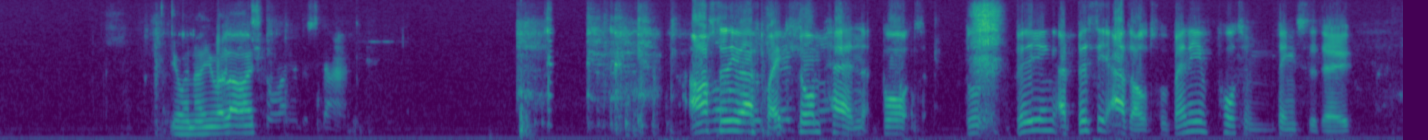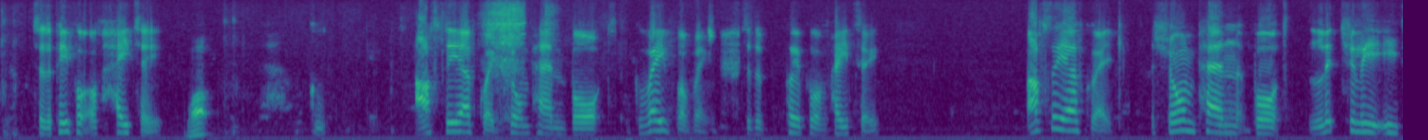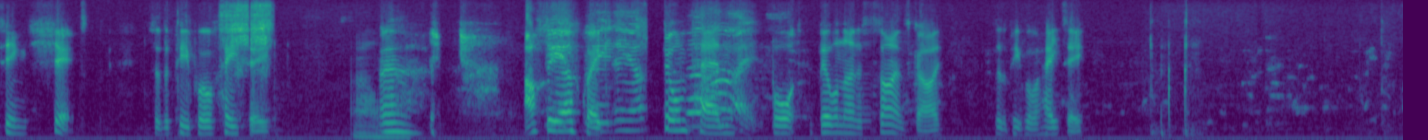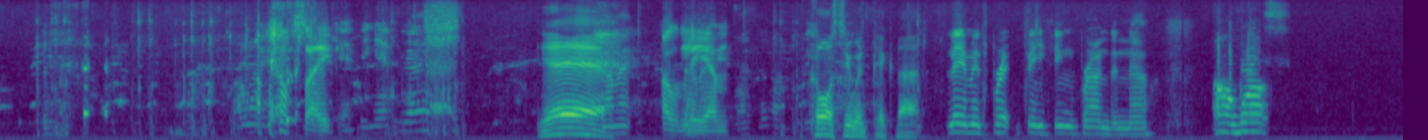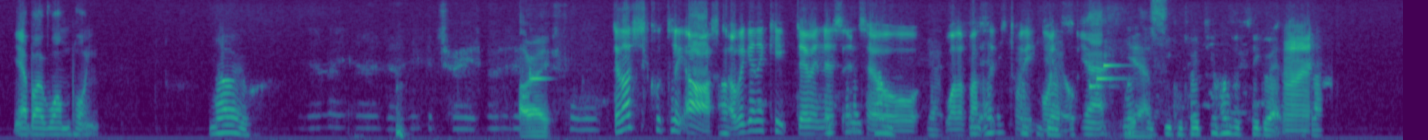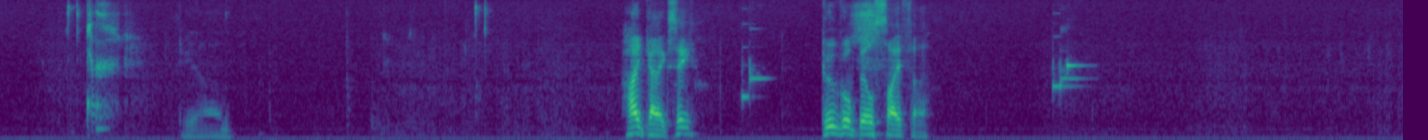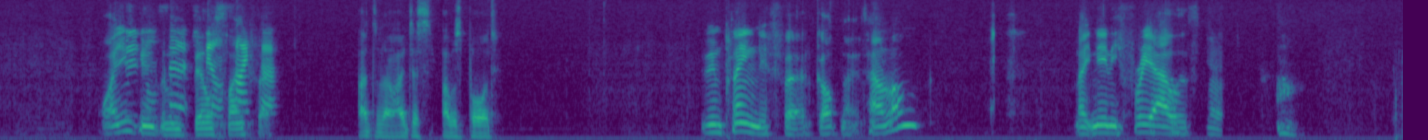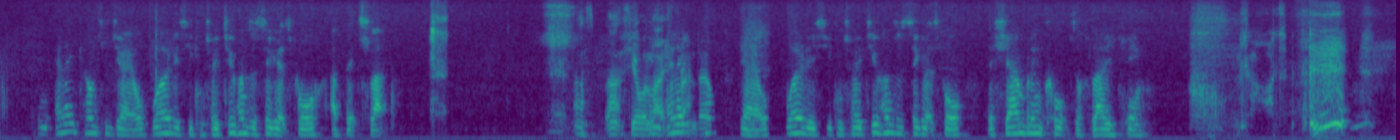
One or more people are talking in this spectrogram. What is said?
Ewan, are you alive? Sure, I understand. After the earthquake, Sean Penn bought being a busy adult with many important things to do to the people of Haiti. What? After the earthquake, Sean Penn bought grave robbing to the people of Haiti. After the earthquake, Sean Penn bought literally eating shit to the people of Haiti. Oh. After the earthquake, Sean Penn bought Bill Nye the Science Guy to the people of Haiti. For God's sake. Yeah. Damn it. Oh, Liam. Of course you would pick that. Liam is Brit beating Brandon now. oh what? Yeah, by one point. No. Alright. Can I just quickly ask, are we going to keep doing this until yeah, one of us LA hits 20 County points? Yeah. Yes. You can trade 200 cigarettes. for Right. Yeah. um. Hi, Galaxy. Google Bill Cipher. Why are you Google googling Bill Bill Cipher? Cipher. I don't know. I just I was bored. We've been playing this for God knows how long. Like nearly three hours. In LA County Jail, word is you can trade 200 cigarettes for a bit slap. That's, that's your In life, LA Brandon. County Jail, word is you can trade 200 cigarettes for the shambling corpse of Larry King. God.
